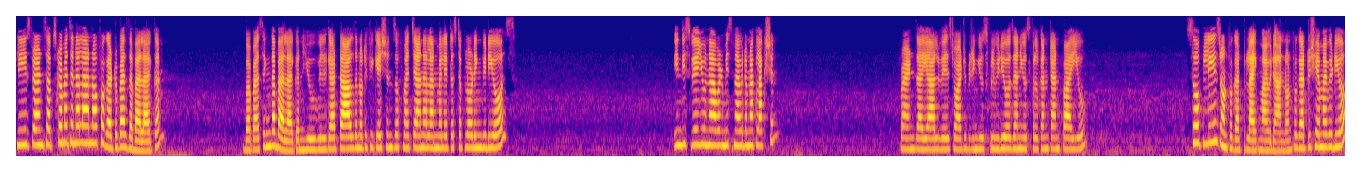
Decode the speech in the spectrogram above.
Please friends subscribe my channel and don't forget to press the bell icon. By pressing the bell icon, you will get all the notifications of my channel and my latest uploading videos. In this way, you never miss my video collection. Friends, I always try to bring useful videos and useful content for you. So please don't forget to like my video and don't forget to share my video.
